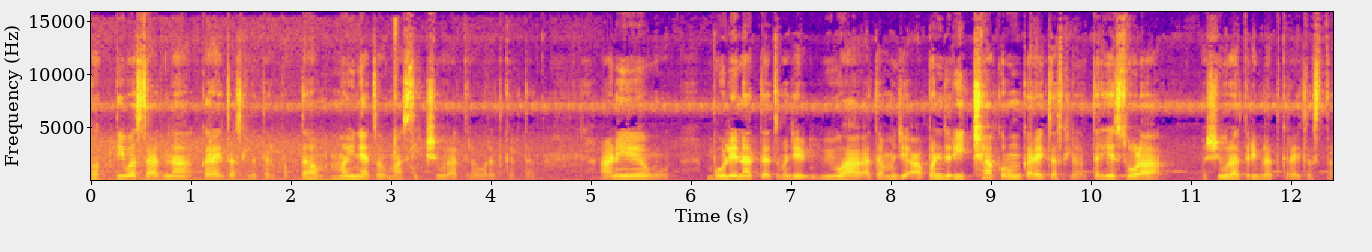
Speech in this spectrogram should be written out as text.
भक्ती व साधना करायचं असलं तर फक्त महिन्याचं मासिक शिवरात्र व्रत करतात. आणि भोलेनाथच म्हणजे विवाह आता म्हणजे आपण जर इच्छा करून करायचं असलं तर हे सोळा शिवरात्री व्रत करायचं असतं.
